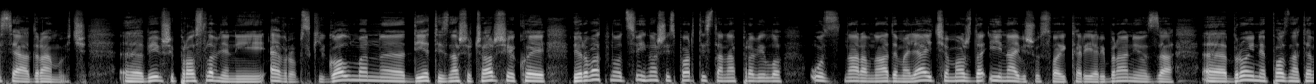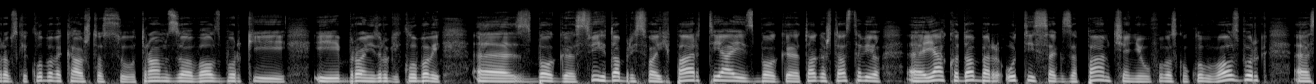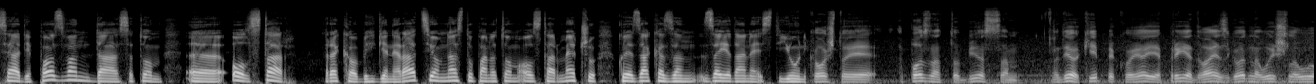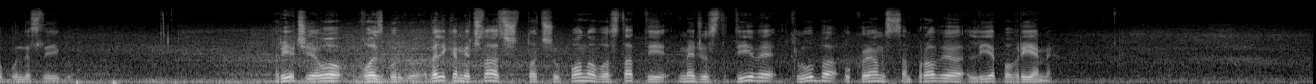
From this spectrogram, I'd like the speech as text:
Se Adramović, e, bivši proslavljeni evropski golman, e, dijete iz naše čaršije koje je vjerovatno od svih naših sportista napravilo uz naravno Adema Ljajića možda i najviše u svojoj karijeri branio za e, brojne poznate evropske klubove kao što su Tromzo, Wolfsburg i, i brojni drugi klubovi e, zbog svih dobrih svojih partija i zbog toga što je ostavio jako dobar utisak za pamćenje u futbolskom klubu Wolfsburg. Sead je pozvan da sa tom All-Star rekao bih, generacijom, nastupa na tom All-Star meču koji je zakazan za 11. juni. Kao što je poznato, bio sam dio ekipe koja je prije 20 godina ušla u Bundesligu. Riječ je o Wolfsburgu. Velika mi je čast što ću ponovo stati među stative kluba u kojem sam proveo lijepo vrijeme.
